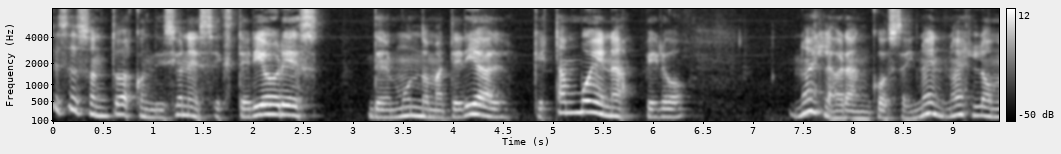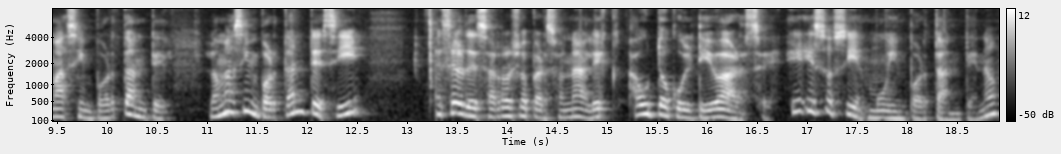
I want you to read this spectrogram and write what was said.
Esas son todas condiciones exteriores del mundo material que están buenas, pero no es la gran cosa y no es, no es lo más importante. Lo más importante sí es el desarrollo personal, es autocultivarse. E, eso sí es muy importante, ¿no?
